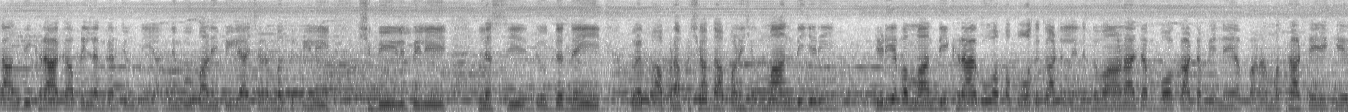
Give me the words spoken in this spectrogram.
ਤਨ ਦੀ ਖਰਾਕ ਆਪਣੀ ਲੰਗਰ ਚ ਹੁੰਦੀ ਆ। ਨਿੰਬੂ ਪਾਣੀ ਪੀ ਲਿਆ ਸ਼ਰਬਤ ਪੀ ਲਈ ਛਬੀਲ ਪੀ ਲਈ ਲੱਸੀ ਦੁੱਧ ਦਹੀਂ ਆਪਣਾ ਪ੍ਰਸ਼ਾਦਾ ਪਾਣੀ ਮਨ ਦੀ ਜਿਹੜੀ ਜਿਹੜੀ ਆਪਾਂ ਮਨ ਦੀ ਖਰਾਕ, ਉਹ ਆਪਾਂ ਬਹੁਤ ਘੱਟ ਲੈਂਦੇ। ਦੀਵਾਨਾਂ 'ਚ ਆਪਾਂ ਬਹੁਤ ਘੱਟ ਬਹਿੰਦੇ ਆ ਆਪਣਾ ਮੱਥਾ ਟੇਕ ਕੇ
